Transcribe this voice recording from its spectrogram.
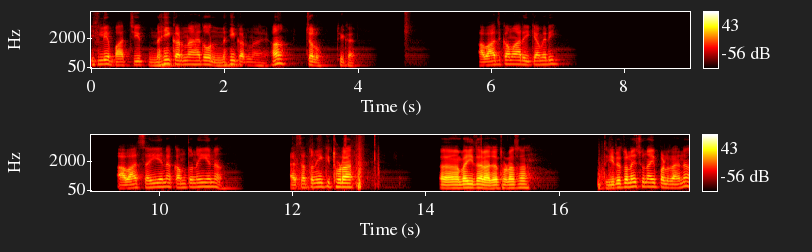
इसलिए बातचीत नहीं करना है तो नहीं करना है। हाँ? चलो ठीक है। आवाज़ कम आ रही क्या मेरी? आवाज़ सही है ना? कम तो नहीं है ना? ऐसा तो नहीं कि थोड़ा आ, भाई इधर आ जा थोड़ा सा। धीरे तो नहीं सुनाई पड़ रहा है ना?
